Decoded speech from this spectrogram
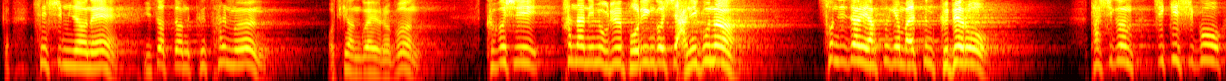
그러니까 70년에 있었던 그 삶은 어떻게 한 거예요, 여러분? 그것이 하나님이 우리를 버린 것이 아니구나. 선지자의 약속의 말씀 그대로 다시금 찢기시고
